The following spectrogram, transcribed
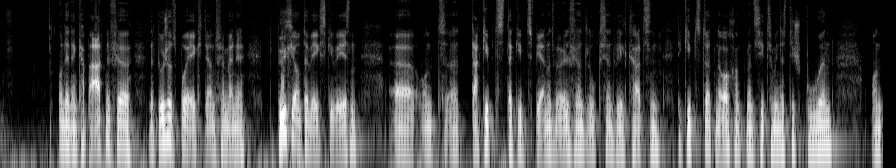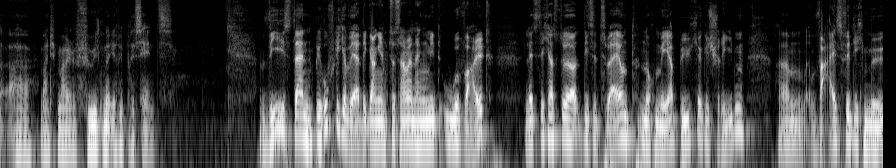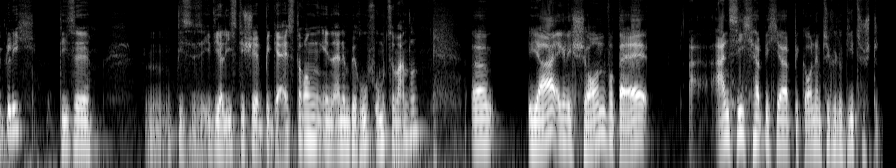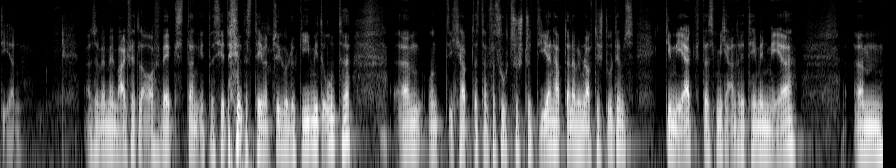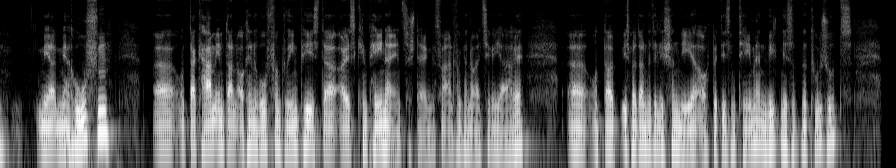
und in den Karpaten für Naturschutzprojekte und für meine Bücher unterwegs gewesen. Äh, und äh, da gibt es da gibt's Bären und Wölfe und Luchse und Wildkatzen, die gibt es dort noch und man sieht zumindest die Spuren und äh, manchmal fühlt man ihre Präsenz. Wie ist dein beruflicher Werdegang im Zusammenhang mit Urwald? Letztlich hast du ja diese zwei und noch mehr Bücher geschrieben. Ähm, war es für dich möglich, diese, ähm, diese idealistische Begeisterung in einen Beruf umzuwandeln? Ähm, ja, eigentlich schon, wobei an sich habe ich ja begonnen, Psychologie zu studieren. Also wenn man im Waldviertel aufwächst, dann interessiert einen das Thema Psychologie mitunter. Ähm, und ich habe das dann versucht zu studieren, habe dann aber im Laufe des Studiums gemerkt, dass mich andere Themen mehr, ähm, mehr, mehr rufen. Äh, und da kam eben dann auch ein Ruf von Greenpeace, da als Campaigner einzusteigen. Das war Anfang der 90er Jahre. Äh, und da ist man dann natürlich schon näher auch bei diesen Themen Wildnis und Naturschutz.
